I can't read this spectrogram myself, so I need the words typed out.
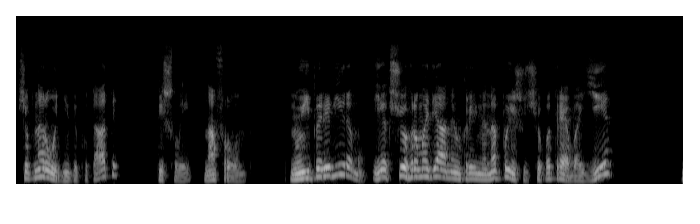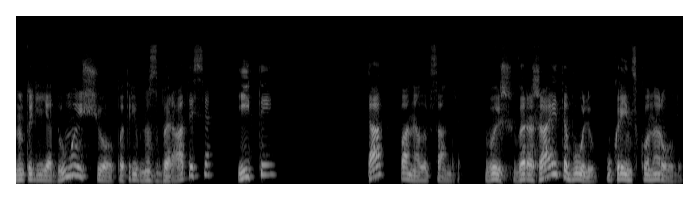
щоб народні депутати пішли на фронт? Ну і перевіримо. І якщо громадяни України напишуть, що потреба є, Ну, тоді я думаю, що потрібно збиратися і йти. Так, пане Олександре, ви ж виражаєте волю українського народу?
